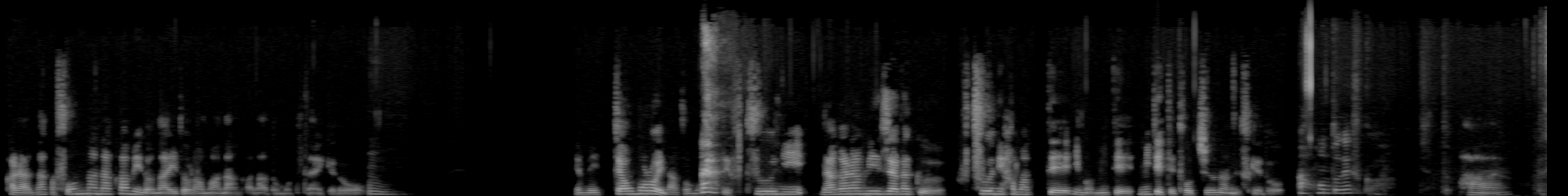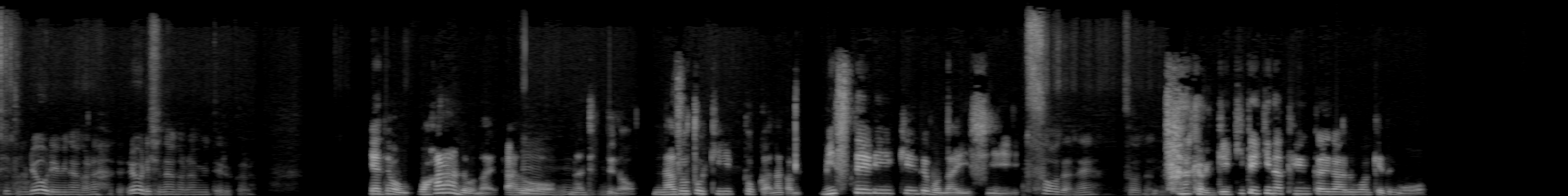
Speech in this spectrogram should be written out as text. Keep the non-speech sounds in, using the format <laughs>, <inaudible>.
から、なんかそんな中身のないドラマなんかなと思ってたんやけど、うん。いや、めっちゃおもろいなと思って、<laughs> 普通に、ながら見じゃなく、普通にハマって、今見て、見てて途中なんですけど、あ、本当ですか？ちょっと。はい。私いつも料理見ながら、料理しながら見てるから。いや、でも、わからんでもない。あの、うんうんうんなんていうの、謎解きとか、なんか、ミステリー系でもないし、そうだね。そうだね。<laughs> なんか、劇的な展開があるわけでも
